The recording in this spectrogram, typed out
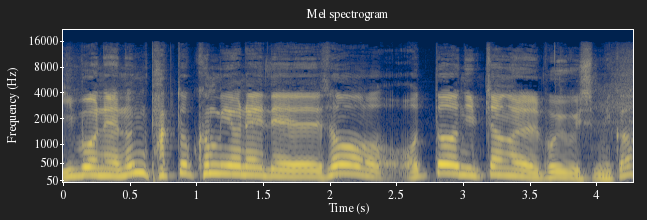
이번에는 박덕흠 의원에 대해서 어떤 입장을 보이고 있습니까?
